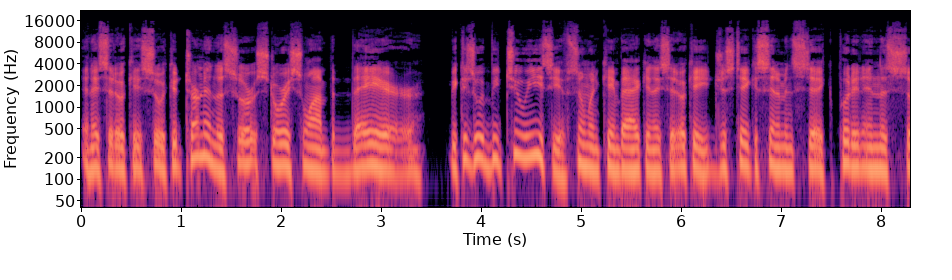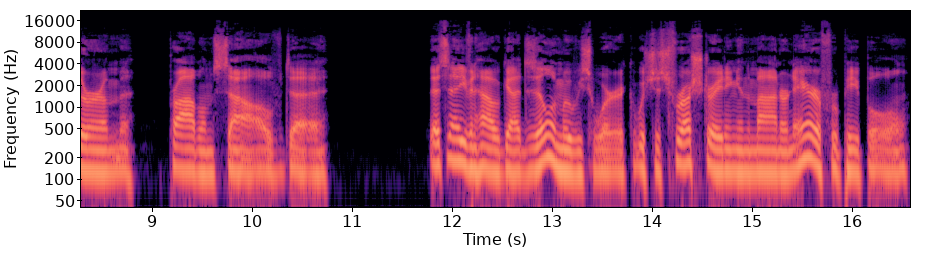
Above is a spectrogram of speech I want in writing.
And I said, okay, so it could turn into story swamp there because it would be too easy if someone came back and they said, okay, just take a cinnamon stick, put it in the serum, problem solved. Uh, that's not even how Godzilla movies work, which is frustrating in the modern era for people,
